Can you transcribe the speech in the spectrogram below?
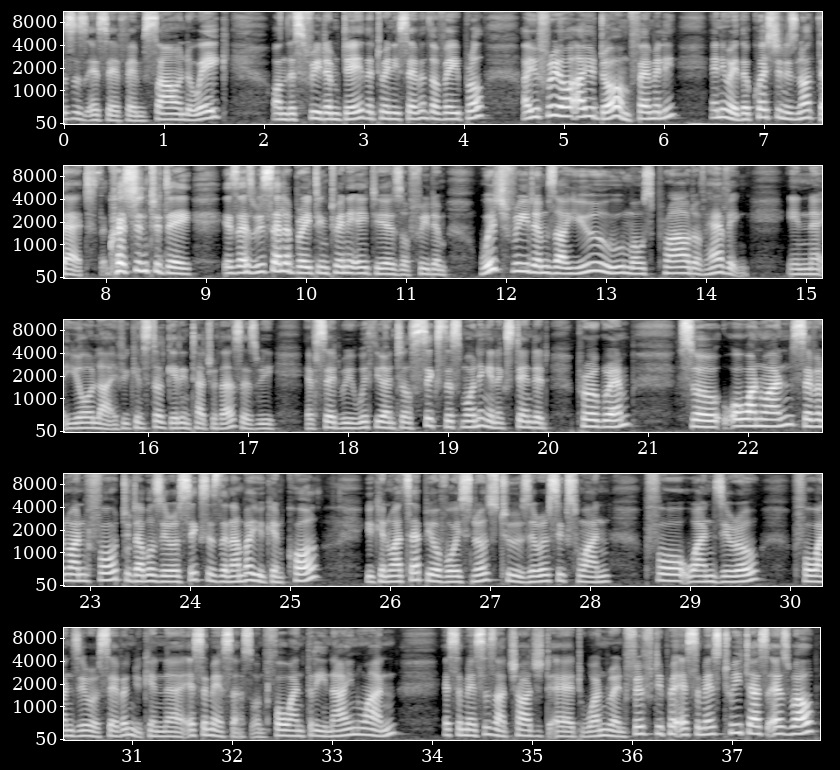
This is SFM Sound Awake on this Freedom Day, the 27th of April. Are you free or are you dorm, family? Anyway, the question is not that. The question today is as we're celebrating 28 years of freedom, which freedoms are you most proud of having? in your life. You can still get in touch with us. As we have said, we're with you until 6 this morning, an extended program. So 011 714 2006 is the number you can call. You can WhatsApp your voice notes to 061 410 4107. You can uh, SMS us on 41391. SMSs are charged at 1 Rand 50 per SMS. Tweet us as well.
